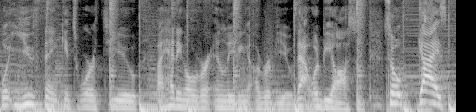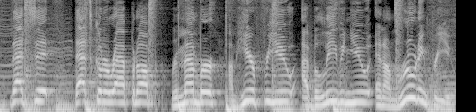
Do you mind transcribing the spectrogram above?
what you think it's worth to you by heading over and leaving a review. That would be awesome. So, guys, that's it. That's going to wrap it up. Remember, I'm here for you. I believe in you and I'm rooting for you.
